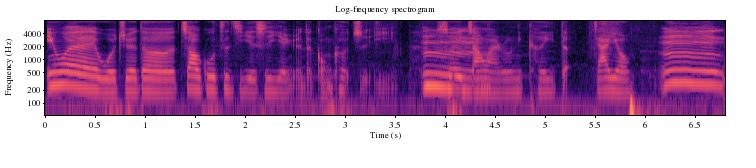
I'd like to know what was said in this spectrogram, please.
因为我觉得照顾自己也是演员的功课之一。嗯所以张宛如，你可以的，加油！嗯，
